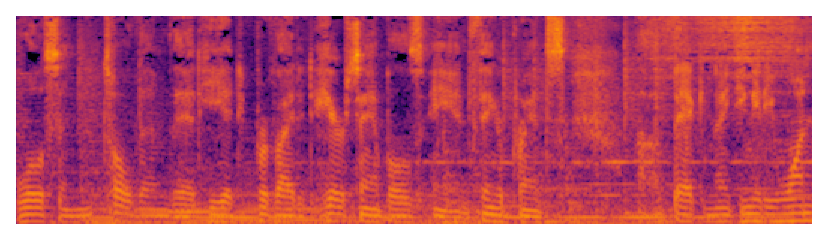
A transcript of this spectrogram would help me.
Woolison told them that he had provided hair samples and fingerprints uh, back in 1981.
